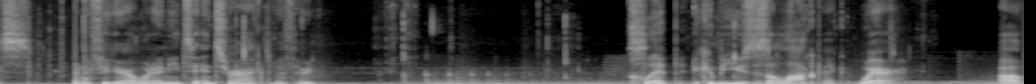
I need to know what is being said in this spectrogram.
Nice. I'm gonna figure out what I need to interact with her. Clip? It can be used as a lockpick? Where? Oh.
